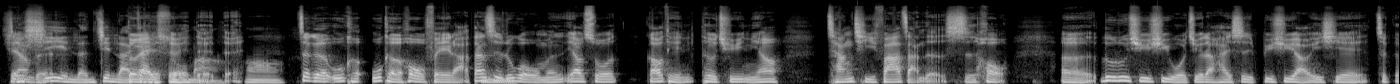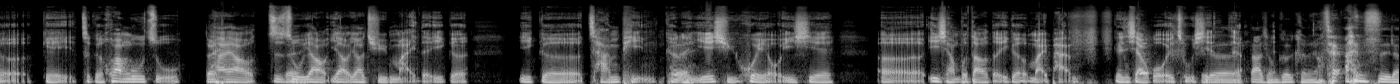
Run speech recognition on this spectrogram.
这样的，吸引人进来再说嘛，对对对。哦，这个无可无可厚非啦。但是如果我们要说高铁特区，你要长期发展的时候，呃，陆陆续续，我觉得还是必须要一些这个给这个换屋族，他要自助要要要去买的一个一个产品，可能也许会有一些。呃，意想不到的一个买盘跟效果会出现，这样大雄哥可能有在暗示了，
